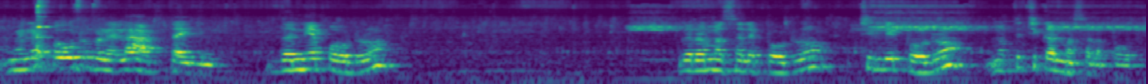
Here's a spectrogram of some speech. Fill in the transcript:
ಆಮೇಲೆ ಪೌಡ್ರುಗಳೆಲ್ಲ ಹಾಕ್ತಾ ಇದ್ದೀನಿ. ಧನಿಯಾ ಪೌಡ್ರು ಗರಂ ಮಸಾಲೆ ಪೌಡ್ರು, ಚಿಲ್ಲಿ ಪೌಡ್ರು ಮತ್ತು ಚಿಕನ್ ಮಸಾಲ ಪೌಡ್ರು.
